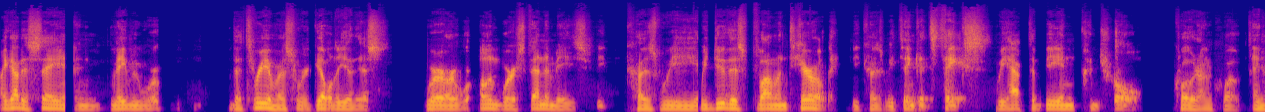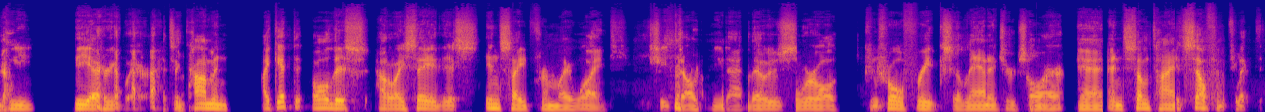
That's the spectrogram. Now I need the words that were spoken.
I got to say, and maybe we're the three of us were guilty of this. We're our own worst enemies because we we do this voluntarily because we think it takes we have to be in control, quote unquote, and we be everywhere. it's a common. I get all this. How do I say this insight from my wife? She tells me that those we're all control freaks, so managers are, and and sometimes it's self inflicted.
